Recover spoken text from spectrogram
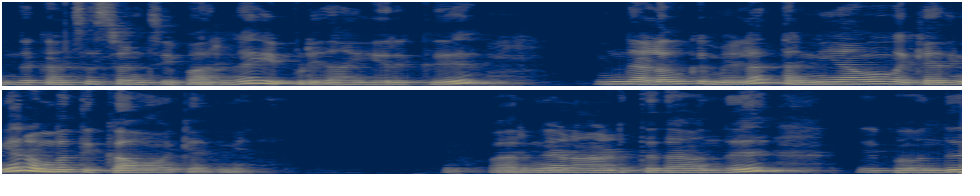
இந்த கன்சிஸ்டன்சி பாருங்கள் இப்படி தான் இருக்குது இந்த அளவுக்கு மேலே தண்ணியாகவும் வைக்காதீங்க ரொம்ப திக்காகவும் வைக்காதீங்க. பாருங்கள் நான் அடுத்ததாக வந்து இப்போ வந்து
